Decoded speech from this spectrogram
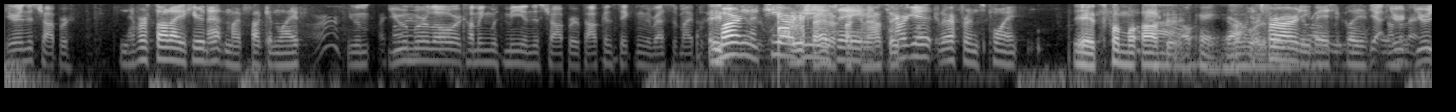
You're in this chopper. Never thought I'd hear that in my fucking life. You, and- you and Merlot are coming with me in this chopper. Falcon's taking the rest of my Hey. Martin, a I wish I TRP had a is a optic. target reference point. Yeah, it's from oh, Arthur. okay, So don't It's worry for about it. Artie, basically. Yeah, you're you're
